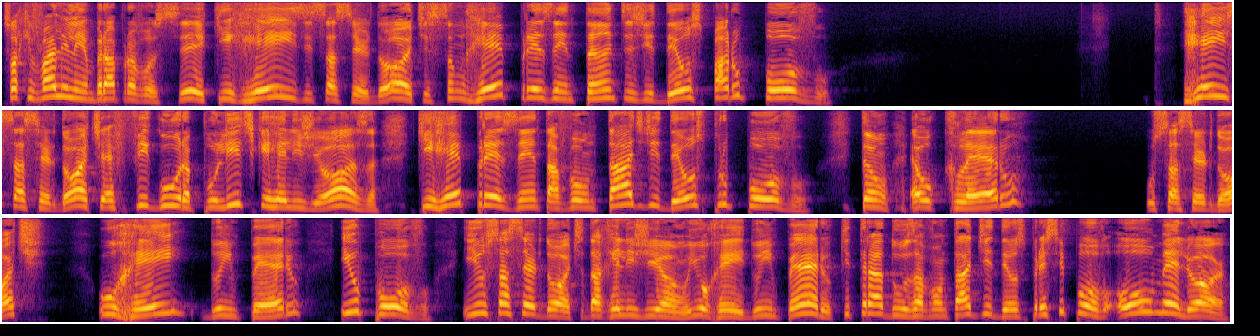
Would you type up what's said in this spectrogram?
Só que vale lembrar para você que reis e sacerdotes são representantes de Deus para o povo. Rei e sacerdote é figura política e religiosa que representa a vontade de Deus para o povo. Então, é o clero, o sacerdote, o rei do império e o povo. E o sacerdote da religião e o rei do império que traduz a vontade de Deus para esse povo. Ou melhor,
